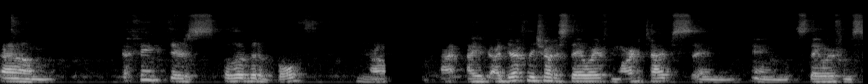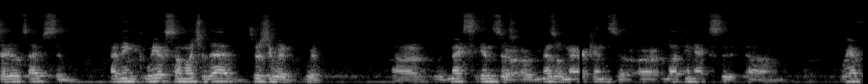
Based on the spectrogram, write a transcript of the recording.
um, I think there's a little bit of both. Mm. Um, I, I, definitely try to stay away from archetypes and and stay away from stereotypes, and I think we have so much of that, especially with with uh, with Mexicans or, or Mesoamericans or, or Latinx. Um, we have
